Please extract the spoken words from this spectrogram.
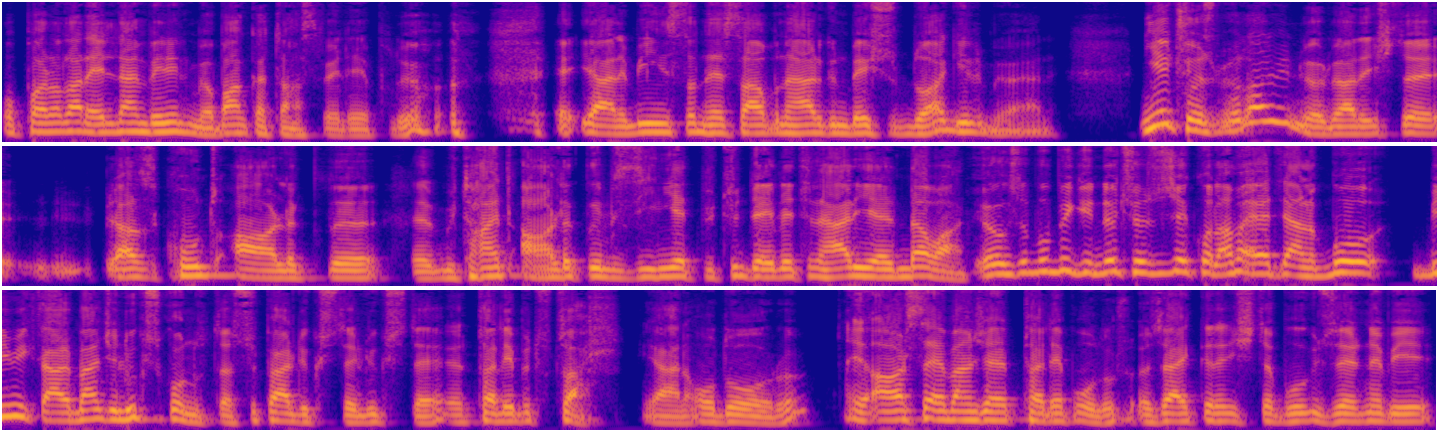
o paralar elden verilmiyor. Banka transferiyle yapılıyor. E, yani bir insanın hesabına her gün 500 dolar girmiyor yani. Niye çözmüyorlar bilmiyorum. Yani işte biraz konut ağırlıklı, e, müteahhit ağırlıklı bir zihniyet bütün devletin her yerinde var. Yoksa bu bir günde çözecek konu ama evet yani bu bir miktar bence lüks konutta, süper lükste, lükste e, talebi tutar. Yani o doğru. E, arsaya bence hep talep olur. Özellikle işte bu üzerine bir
